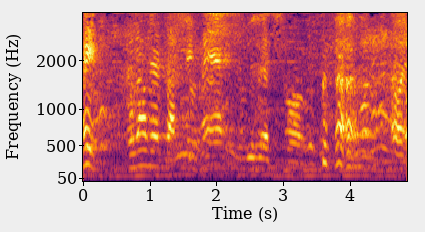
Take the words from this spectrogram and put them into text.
Hey, go down there and talk to shake man. and do that song. All right.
